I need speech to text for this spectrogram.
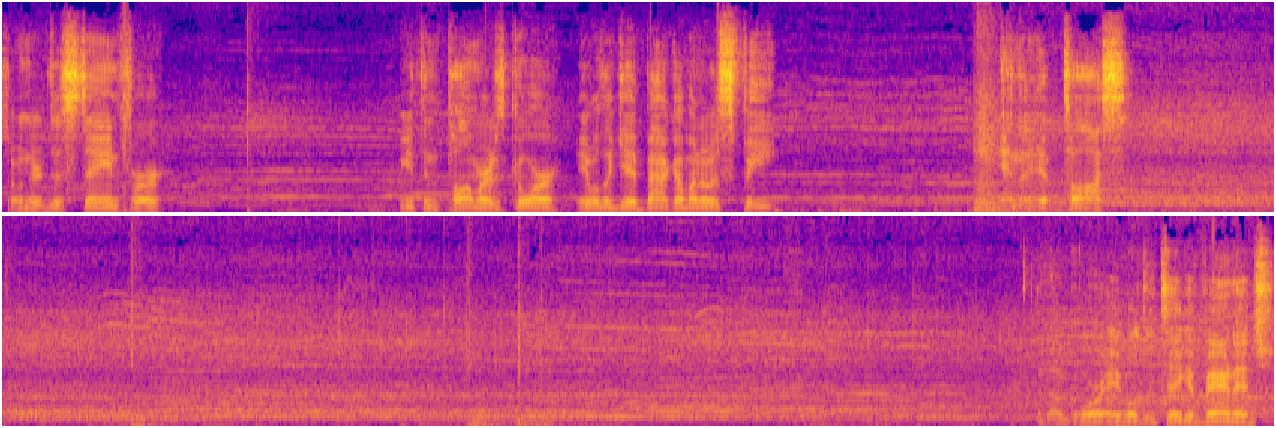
showing their disdain for Ethan Palmer's Gore able to get back up onto his feet. And the hip toss. Now Gore able to take advantage.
